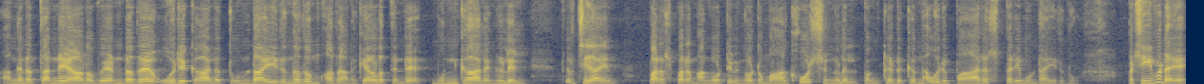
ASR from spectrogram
അങ്ങനെ തന്നെയാണ് വേണ്ടത് ഒരു കാലത്ത് ഉണ്ടായിരുന്നതും അതാണ്. കേരളത്തിന്റെ മുൻകാലങ്ങളിൽ തീർച്ചയായും പരസ്പരം അങ്ങോട്ടും ഇങ്ങോട്ടും ആഘോഷങ്ങളിൽ പങ്കെടുക്കുന്ന ഒരു പാരസ്പര്യം ഉണ്ടായിരുന്നു. പക്ഷേ ഇവിടെ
